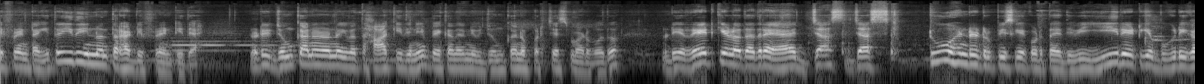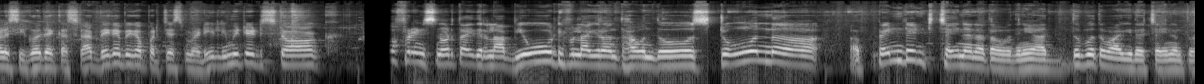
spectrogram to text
ಡಿಫ್ರೆಂಟ್ ಆಗಿತ್ತು. ಇದು ಇನ್ನೊಂಥರ ಥರ ಡಿಫ್ರೆಂಟ್ ಇದೆ. ನೋಡಿ ಜುಮ್ಕಾನ ನಾನು ಇವತ್ತು ಹಾಕಿದ್ದೀನಿ. ಬೇಕಂದರೆ ನೀವು ಜುಮ್ಕಾನ ಪರ್ಚೇಸ್ ಮಾಡ್ಬೋದು. ನೋಡಿ ರೇಟ್ ಕೇಳೋದಾದರೆ ಜಸ್ಟ್ ಜಸ್ಟ್ ಟೂ ಹಂಡ್ರೆಡ್ ರುಪೀಸ್ಗೆ ಕೊಡ್ತಾ ಇದ್ದೀವಿ. ಈ ರೇಟ್ಗೆ ಬುಗುಡಿಗಳು ಸಿಗೋದೇ ಕಷ್ಟ. ಬೇಗ ಬೇಗ ಪರ್ಚೇಸ್ ಮಾಡಿ. ಲಿಮಿಟೆಡ್ ಸ್ಟಾಕ್ ಫ್ರೆಂಡ್ಸ್ ನೋಡ್ತಾ ಇದ್ದೀರಲ್ಲ ಬ್ಯೂಟಿಫುಲ್ ಆಗಿರುವಂತಹ ಒಂದು ಸ್ಟೋನ್ ಪೆಂಡೆಂಟ್ ಚೈನನ್ನು ತಗೋದಿನಿ ಅದ್ಭುತವಾಗಿದೆ ಚೈನ್ ಅಂತೂ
